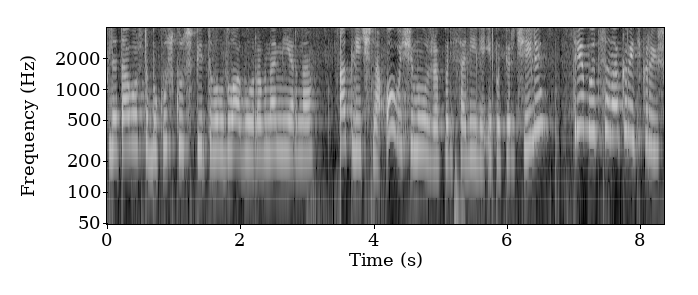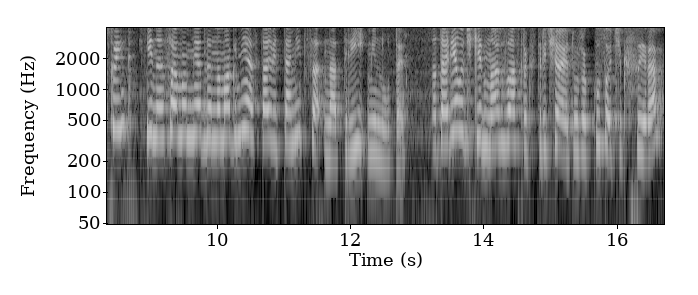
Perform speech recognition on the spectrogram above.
Для того, чтобы кускус впитывал влагу равномерно. Отлично. Овощи мы уже присолили и поперчили. Требуется накрыть крышкой и на самом медленном огне оставить томиться на 3 минуты. На тарелочке наш завтрак встречает уже кусочек сыра.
